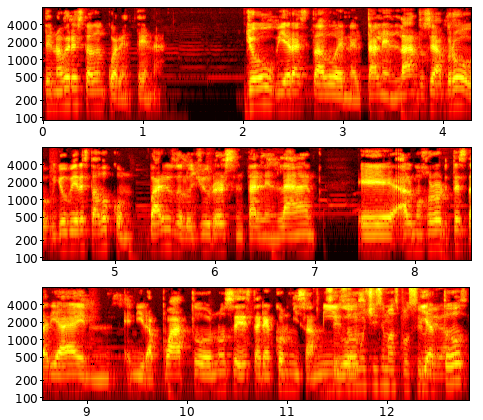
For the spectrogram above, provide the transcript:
de no haber estado en cuarentena. Yo hubiera estado en el Talentland, o sea, bro, yo hubiera estado con varios de los shooters en Talentland. Eh, a lo mejor ahorita estaría en, Irapuato, no sé, estaría con mis amigos. son muchísimas posibilidades. Y a todos,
